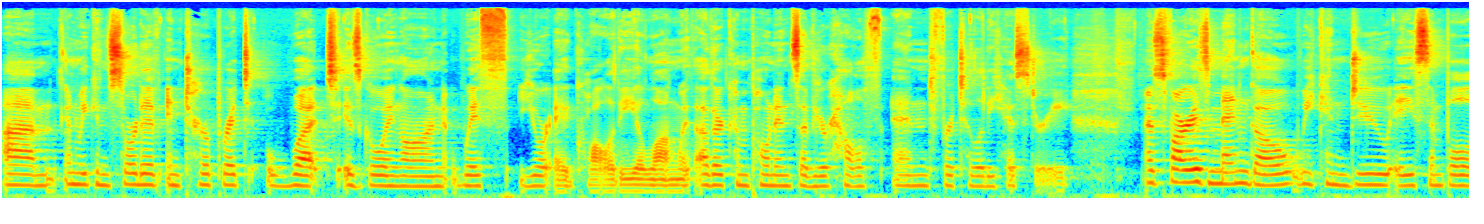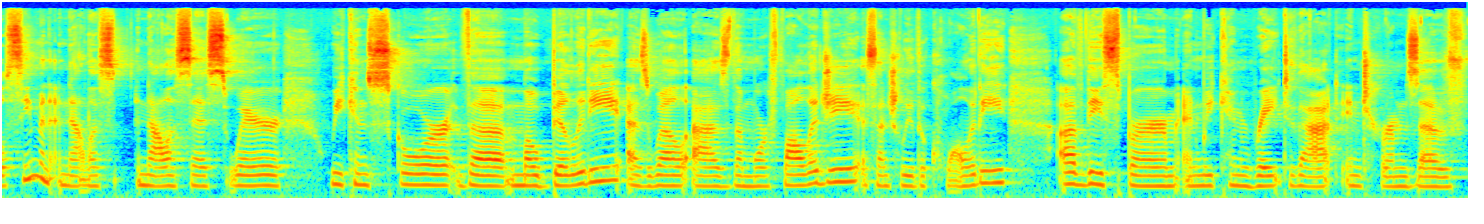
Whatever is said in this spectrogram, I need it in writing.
Um, and we can sort of interpret what is going on with your egg quality along with other components of your health and fertility history. As far as men go, we can do a simple semen analysis, analysis where we can score the mobility as well as the morphology, essentially the quality of the sperm, and we can rate that in terms of,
